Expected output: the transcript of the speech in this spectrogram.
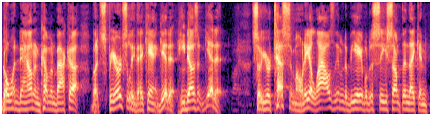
going down and coming back up. But spiritually, they can't get it. He doesn't get it. So your testimony allows them to be able to see something they can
